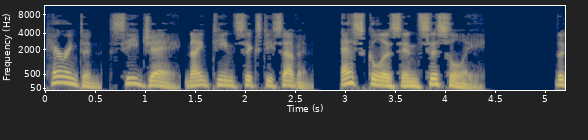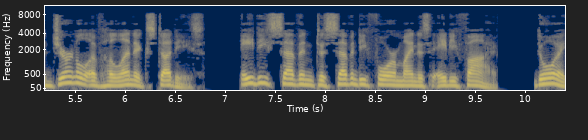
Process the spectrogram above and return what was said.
Herington, C. J. 1967. Aeschylus in Sicily. The Journal of Hellenic Studies. 87 to 74-85 doi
